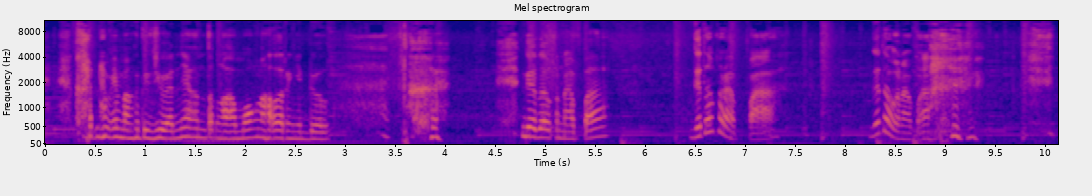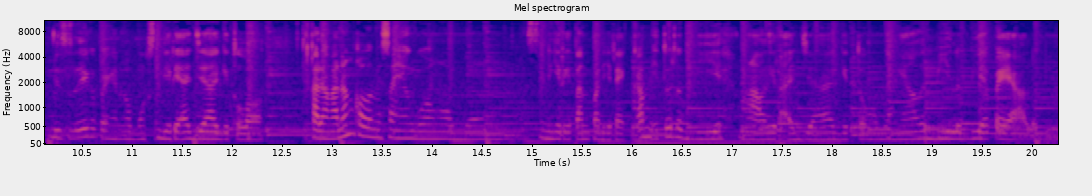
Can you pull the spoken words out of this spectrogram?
Karena memang tujuannya untuk ngomong ngalor ngidul. Nggak tahu kenapa. Nggak tahu kenapa. Nggak tahu kenapa. Biasanya kepengen ngomong sendiri aja gitu loh. Kadang-kadang kalau misalnya gue ngomong sendiri tanpa direkam itu lebih ngalir aja gitu ngomongnya. Lebih lebih apa ya? Lebih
